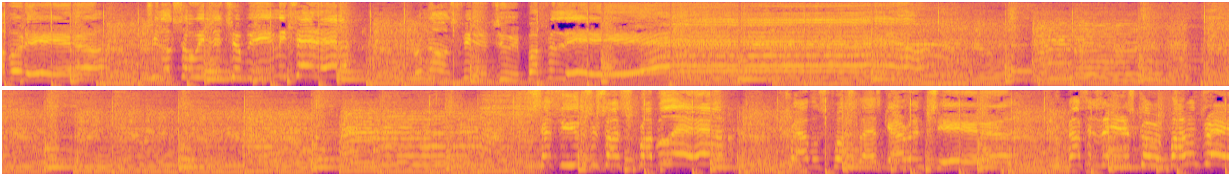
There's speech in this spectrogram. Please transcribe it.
poverty. She looks so easy to be imitated, but no one's fit to do it perfectly. Says to use resources properly, travels first class guarantee. Rebels his anus covered 500.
